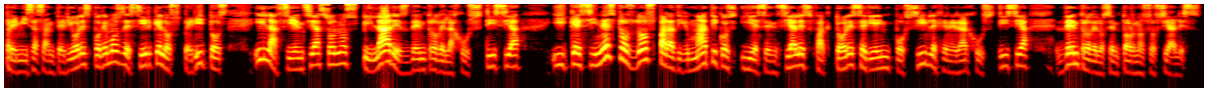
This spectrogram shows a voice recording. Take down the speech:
premisas anteriores, podemos decir que los peritos y la ciencia son los pilares dentro de la justicia y que sin estos dos paradigmáticos y esenciales factores sería imposible generar justicia dentro de los entornos sociales.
